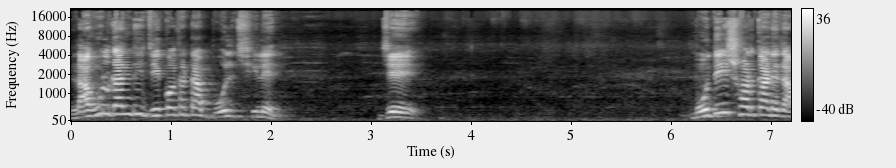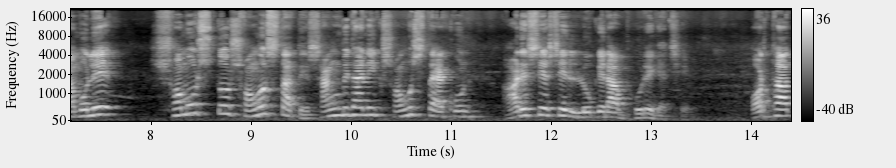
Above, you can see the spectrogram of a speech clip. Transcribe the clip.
রাহুল গান্ধী যে কথাটা বলছিলেন যে, মোদী সরকারের আমলে সমস্ত সংস্থাতে সাংবিধানিক সংস্থা এখন আরএসএস এর লোকেরা ভরে গেছে। অর্থাৎ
